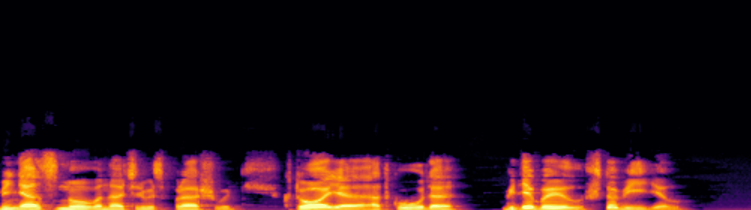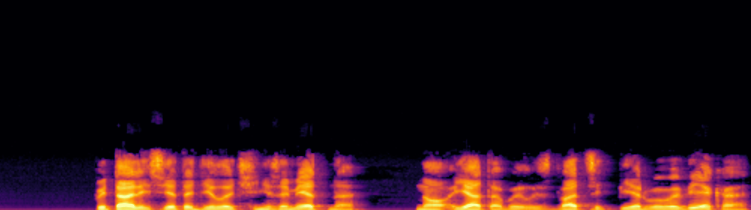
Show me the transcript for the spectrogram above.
меня снова начали спрашивать, кто я, откуда, где был, что видел. Пытались это делать незаметно, но я-то был из двадцать первого века.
